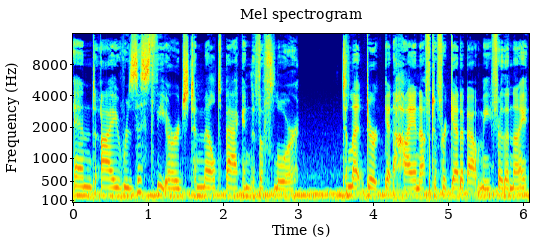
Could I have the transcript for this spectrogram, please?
And I resist the urge to melt back into the floor, to let Dirk get high enough to forget about me for the night,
